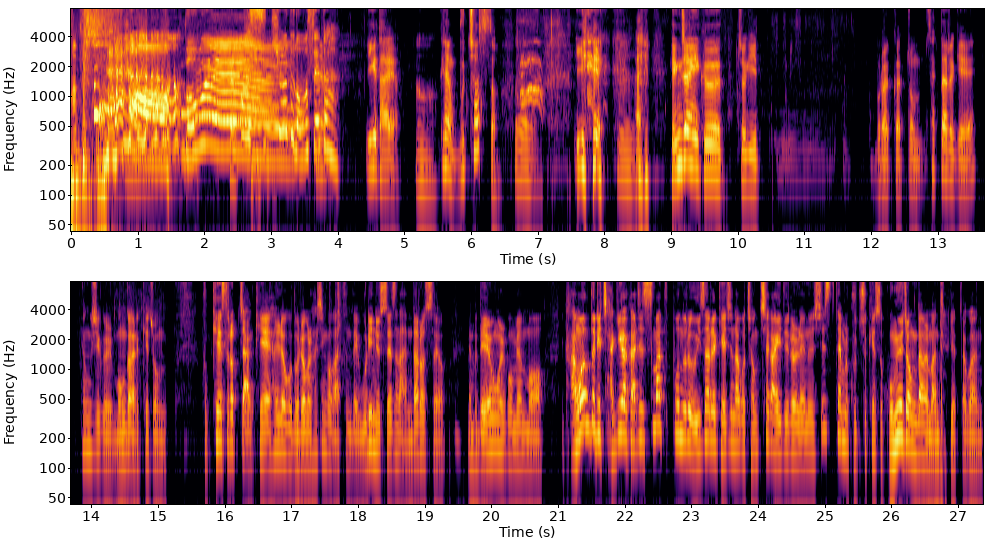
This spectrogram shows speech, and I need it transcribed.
아, 너무해. 키워드 너무 세다. 이게 다예요. 어, 그냥 묻혔어. 어. 이게 네. 아니, 굉장히 그 저기 뭐랄까 좀 색다르게 형식을 뭔가 이렇게 좀 국회스럽지 않게 하려고 노력을 하신 것 같은데 우리 뉴스에서는 안 다뤘어요. 뭐 내용을 보면 뭐 당원들이 자기가 가진 스마트폰으로 의사를 개진하고 정책 아이디를 내는 시스템을 구축해서 공유 정당을 만들겠다고 한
